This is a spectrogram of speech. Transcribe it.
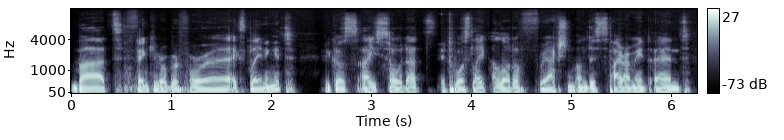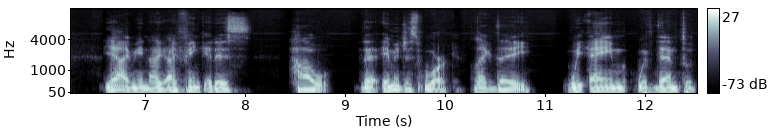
But thank you, Robert, for uh, explaining it because I saw that it was like a lot of reaction on this pyramid. And yeah, I mean, I, I think it is how the images work. Like they, we aim with them to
